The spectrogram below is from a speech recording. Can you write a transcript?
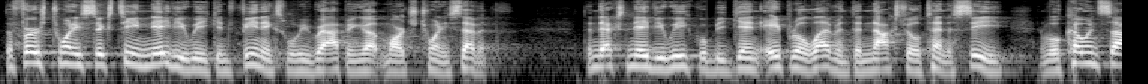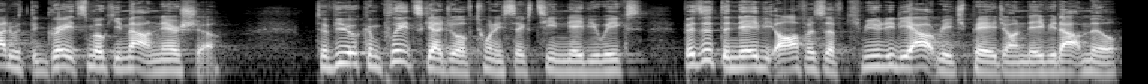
The first 2016 Navy Week in Phoenix will be wrapping up March 27th. The next Navy Week will begin April 11th in Knoxville, Tennessee, and will coincide with the Great Smoky Mountain Air Show. To view a complete schedule of 2016 Navy Weeks, visit the Navy Office of Community Outreach page on Navy.mil.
